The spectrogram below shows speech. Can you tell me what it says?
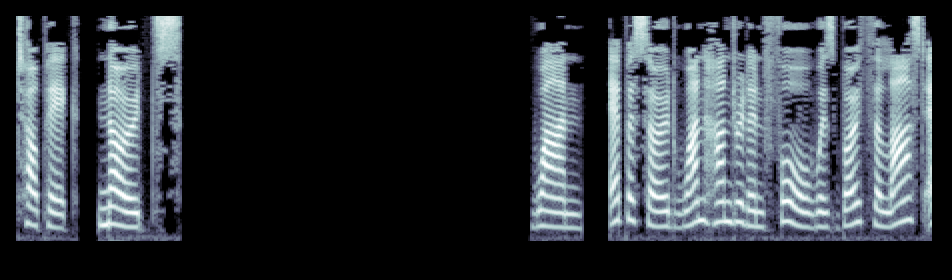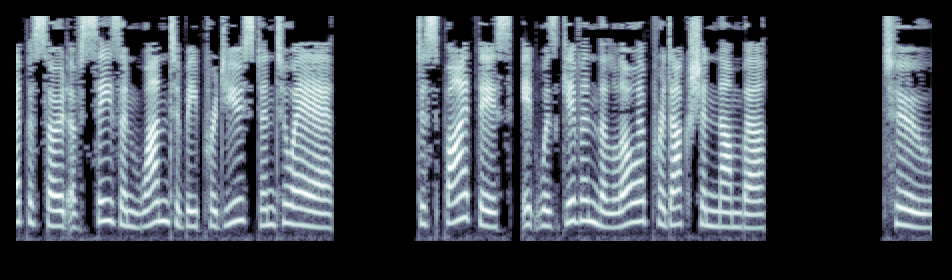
Topic. Notes. 1 Episode 104 was both the last episode of Season 1 to be produced and to air. Despite this, it was given the lower production number. 2.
